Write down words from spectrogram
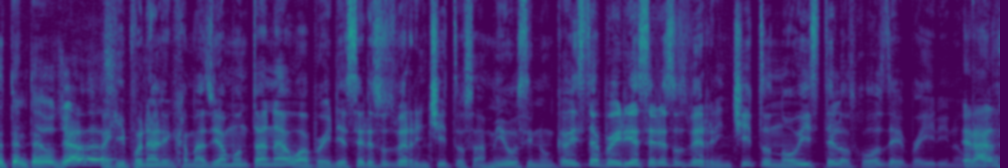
72 yardas. Aquí pone alguien, jamás vio a Montana o a Brady hacer esos berrinchitos. Amigo, si nunca viste a Brady hacer esos berrinchitos, no viste los juegos de Brady, ¿no? Eran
